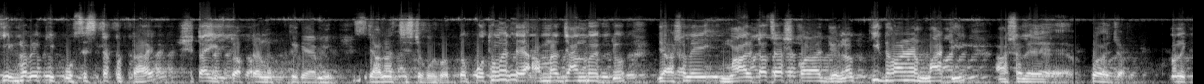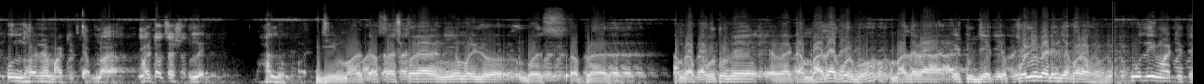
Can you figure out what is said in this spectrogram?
কীভাবে কি প্রসেসটা করতে হয় সেটাই একটু আপনার মুখ থেকে আমি জানার চেষ্টা করব। তো প্রথমে আমরা জানব একটু যে আসলে মালটা চাষ করার জন্য কি ধরনের মাটি আসলে প্রয়োজন? মানে কোন ধরনের মাটিতে আমরা মালটা চাষ করলে ভালো হয়? জি মালটা চাষ করার নিয়ম হইল বস আপনার আমরা প্রথমে একটা মাজা করব। মাজারা একটু যে একটা পলি মাটি দিয়ে করা হবে। পলি মাটিতে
